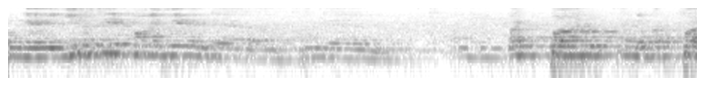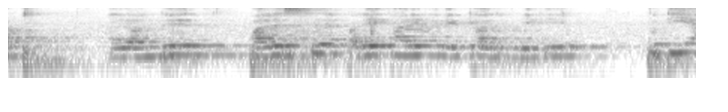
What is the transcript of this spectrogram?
உங்கள் இறுதியமாகிய அந்த அந்த அந்த மட்பான் அந்த மட்பாட்டு அதில் வந்து பழசு பழைய காரியங்கள் வைக்காதபடிக்கு புதிய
